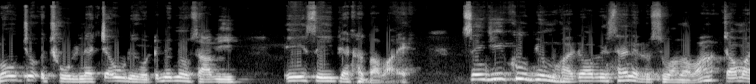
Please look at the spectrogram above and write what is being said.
မုတ်ကျုပ်အချိုတွေနဲ့ကြက်ဥတွေကိုတပြည့်မြုပ်စားပြီးအေးဆေးပြန်ထွက်သွားပါတယ် စင်ကြီးခုပြုမှုဟာတော်ပင်ဆန်းတယ်လို့ဆိုရမှာပါ။ကျောင်းမှာ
